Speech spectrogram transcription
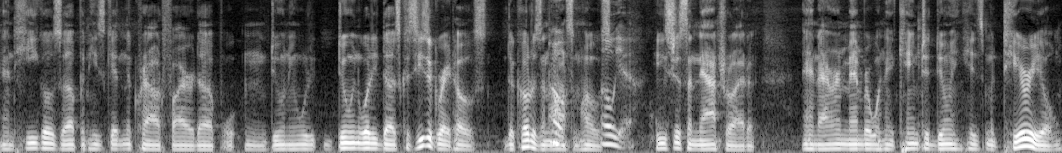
And he goes up and he's getting the crowd fired up and doing what, doing what he does because he's a great host. Dakota's an Oh, awesome host. oh, yeah. He's just a natural at it. And I remember when it came to doing his material,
